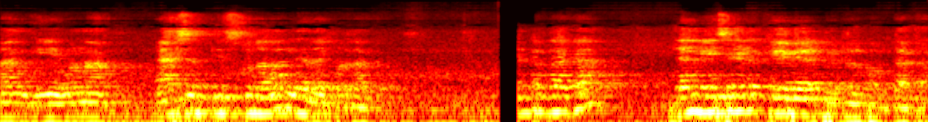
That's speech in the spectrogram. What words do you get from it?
దానికి ఏమన్నా యాక్షన్ తీసుకున్నారా లేదా ఇప్పుడు దాకా? సెంటర్ దాకా దెన్ ఈ సైడ్ కేవీఆర్ పెట్రోల్ పంప్ దాకా.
